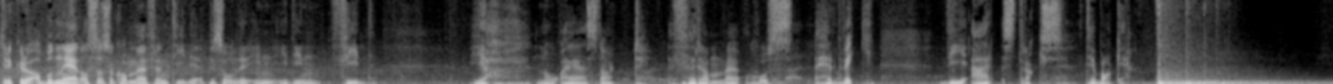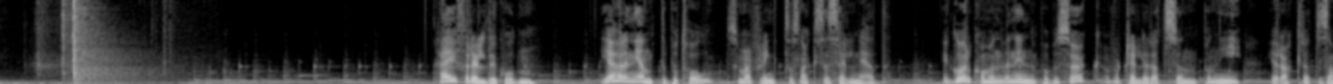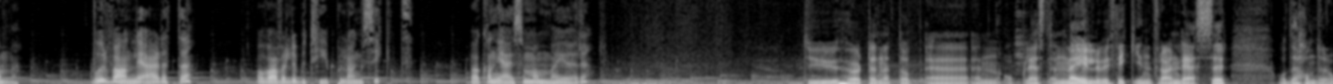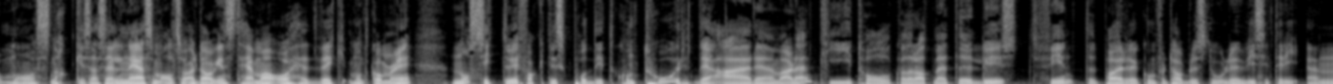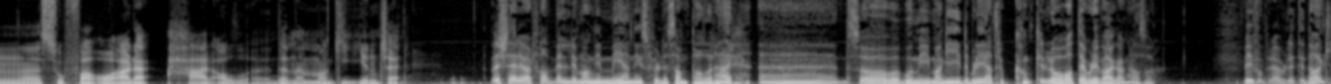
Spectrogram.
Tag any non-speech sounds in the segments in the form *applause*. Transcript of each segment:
Trykker du 'abonner' også, så kommer fremtidige episoder inn i din feed. Ja, nå er jeg snart framme hos Hedvig. Vi er straks tilbake. Hei, Foreldrekoden. Jeg har en jente på tolv som er flink til å snakke seg selv ned. I går kom en venninne på besøk og forteller at sønnen på ni gjør akkurat det samme. Hvor vanlig er dette, og hva vil det bety på lang sikt? Hva kan jeg som mamma gjøre? Du hørte nettopp eh, en opplest en mail vi fikk inn fra en leser og det handler om å snakke seg selv ned, som altså er dagens tema. Og Hedvig Montgomery, nå sitter vi faktisk på ditt kontor. Det er, eh, hva er det, 10-12 kvadratmeter, lyst, fint, et par komfortable stoler. Vi sitter i en eh, sofa, og er det her all denne magien skjer? Det skjer i hvert fall veldig mange meningsfulle samtaler her. Eh, så hvor mye magi det blir, jeg tror, kan ikke love at det blir hver gang, altså. Vi får prøve litt i dag.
